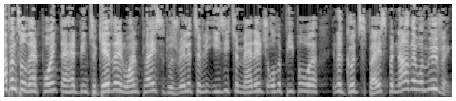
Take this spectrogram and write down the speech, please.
up until that point, they had been together in one place. It was relatively easy to manage. All the people were in a good space, but now they were moving.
